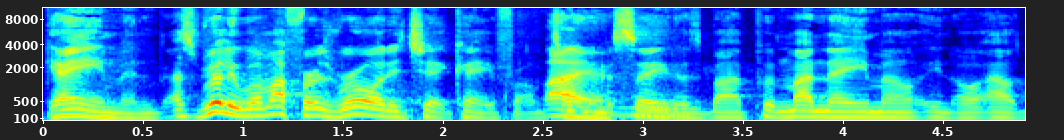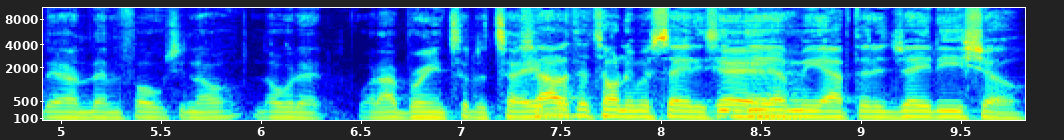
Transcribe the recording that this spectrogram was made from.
game, and that's really where my first royalty check came from. Fire. Tony Mercedes by putting my name out, you know, out there and letting folks, you know, know that what I bring to the table. Shout out to Tony Mercedes. He Yeah. DM'd me after the JD show.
